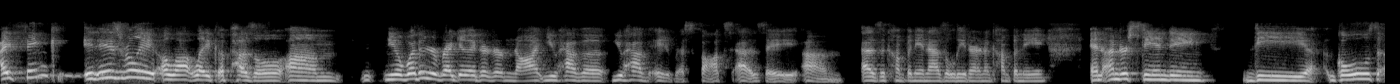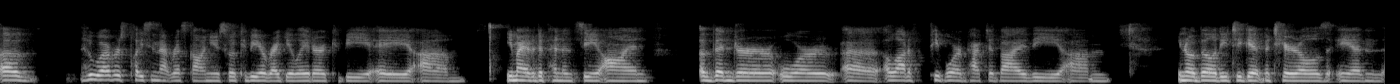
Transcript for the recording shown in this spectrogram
I think it is really a lot like a puzzle. Um, you know, whether you're regulated or not, you have a you have a risk box as a um, as a company and as a leader in a company, and understanding the goals of whoever's placing that risk on you. So it could be a regulator, it could be a um, you might have a dependency on a vendor, or uh, a lot of people are impacted by the um, you know ability to get materials and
